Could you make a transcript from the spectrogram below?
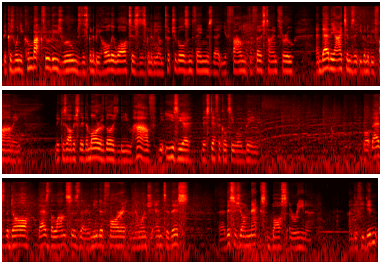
Because when you come back through these rooms, there's going to be holy waters, there's going to be untouchables and things that you found the first time through. And they're the items that you're going to be farming. because obviously the more of those that you have, the easier this difficulty will be. But there's the door, there's the lances that are needed for it, and then once you enter this, uh, this is your next boss arena. And if you didn't,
